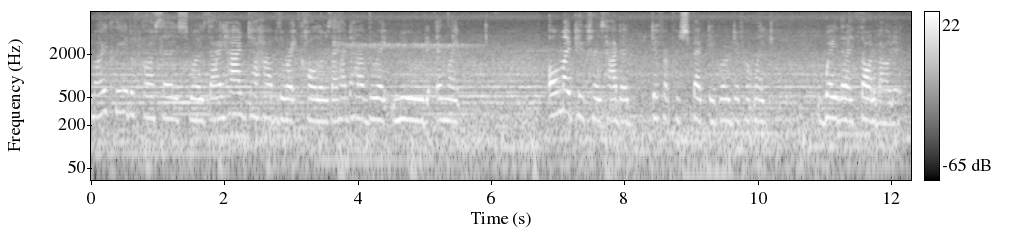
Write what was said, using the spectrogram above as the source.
My creative process was I had to have the right colors, I had to have the right mood, and like all my pictures had a different perspective or a different like way that I thought about it.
